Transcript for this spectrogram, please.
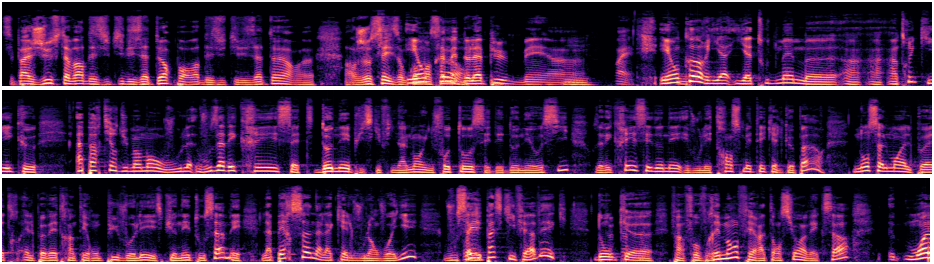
c'est pas juste avoir des utilisateurs pour avoir des utilisateurs. alors je sais, ils ont commencé à mettre de la pub, mais Et encore, il y a, y a, tout de même euh, un, un, un, truc qui est que à partir du moment où vous, vous avez créé cette donnée, puisque finalement une photo c'est des données aussi, vous avez créé ces données et vous les transmettez quelque part. Non seulement elles peuvent être, elles peuvent être interrompues, volées, espionnées, tout ça, mais la personne à laquelle vous l'envoyez, vous savez pas ce qu'il fait avec. Donc, euh, enfin, faut vraiment faire attention avec ça. Euh, moi,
